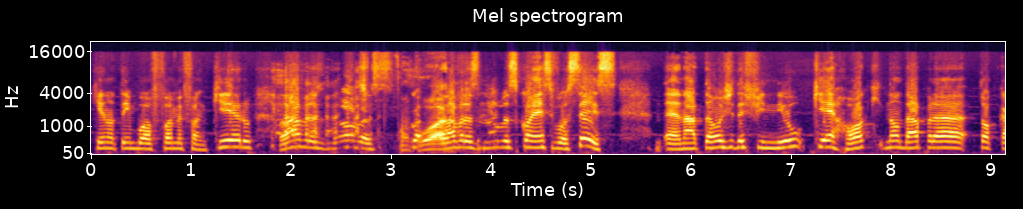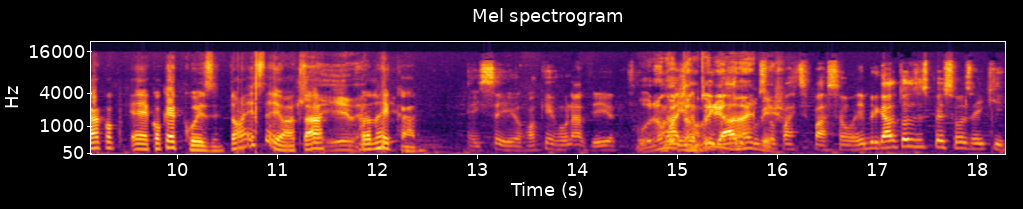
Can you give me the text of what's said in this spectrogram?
quem não tem boa fama é funkeiro. Lavras Novas. Lavras Novas conhece vocês? É, Natan hoje definiu que é rock, não dá pra tocar qual- é, qualquer coisa. Então é isso aí, ó, tá? Aí, velho. Tá dando recado. É isso aí, rock and roll na veia. Imagina, obrigado por sua bicho. participação aí. Obrigado a todas as pessoas aí que,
